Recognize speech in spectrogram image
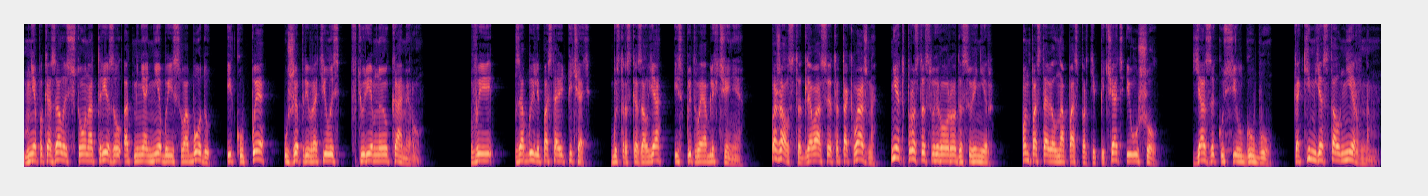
Мне показалось, что он отрезал от меня небо и свободу, и купе уже превратилось в тюремную камеру. «Вы забыли поставить печать», — быстро сказал я, испытывая облегчение. «Пожалуйста, для вас это так важно?» «Нет, просто своего рода сувенир». Он поставил на паспорте печать и ушел. Я закусил губу каким я стал нервным.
